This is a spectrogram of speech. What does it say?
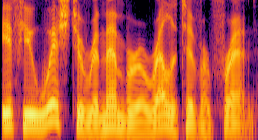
If you wish to remember a relative or friend,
